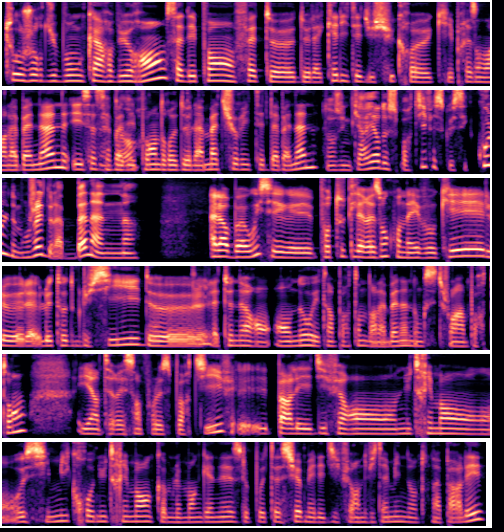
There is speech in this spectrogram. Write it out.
toujours du bon carburant. Ça dépend en fait euh, de la qualité du sucre qui est présent dans la banane et ça, ça va dépendre de la maturité de la banane. Dans une carrière de sportif, est-ce que c'est cool de manger de la banane? Alors bah oui, c'est pour toutes les raisons qu'on a évoquées, le, taux de glucides, euh, la teneur en, eau est importante dans la banane, donc c'est toujours important et intéressant pour le sportif. Par les différents nutriments, aussi micronutriments comme le manganèse, le potassium et les différentes vitamines dont on a parlé.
